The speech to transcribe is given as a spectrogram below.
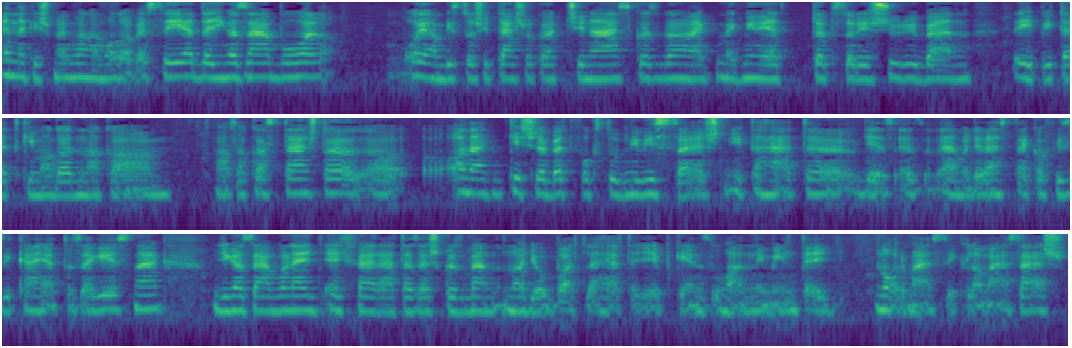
ennek is megvan a maga veszélye, de igazából olyan biztosításokat csinálsz közben, meg, meg minél többször és sűrűbben épített ki magadnak a, az akasztást, a, a, annál kisebbet fogsz tudni visszaesni, tehát ugye ez, ez elmagyarázták a fizikáját az egésznek, hogy igazából egy, egy felrátezés közben nagyobbat lehet egyébként zuhanni, mint egy normál sziklamászás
